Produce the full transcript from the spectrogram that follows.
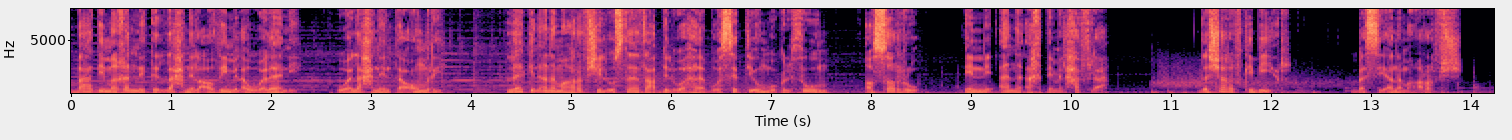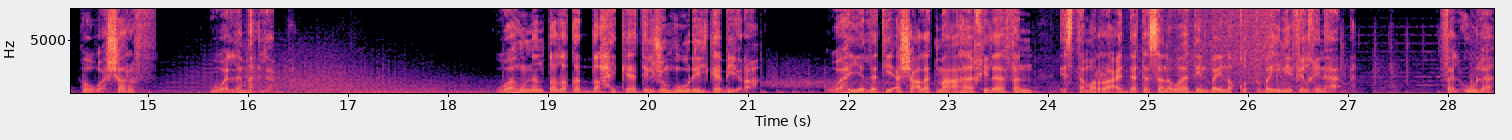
بعد ما غنت اللحن العظيم الأولاني ولحن انت عمري لكن أنا ما أعرفش الأستاذ عبد الوهاب والست أم كلثوم أصروا إني أنا أختم الحفلة. ده شرف كبير بس أنا ما أعرفش هو شرف ولا مقلب؟ وهنا انطلقت ضحكات الجمهور الكبيرة وهي التي أشعلت معها خلافا استمر عدة سنوات بين قطبين في الغناء. فالأولى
